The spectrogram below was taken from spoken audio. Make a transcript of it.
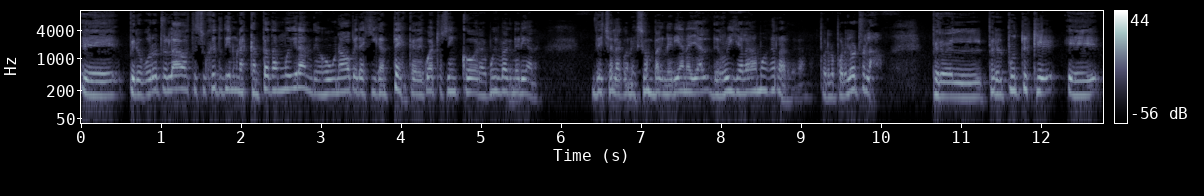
Eh, pero por otro lado, este sujeto tiene unas cantatas muy grandes o una ópera gigantesca de 4 o 5 horas, muy wagneriana. De hecho, la conexión wagneriana ya de Ruiz ya la vamos a agarrar, digamos, por, por el otro lado. Pero el, pero el punto es que eh,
